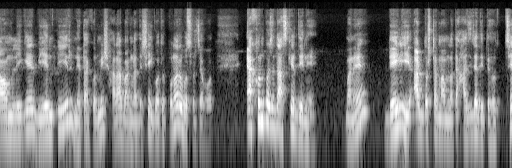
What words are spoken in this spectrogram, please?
আওয়ামী লীগের বিএনপির নেতাকর্মী সারা বাংলাদেশে গত পনেরো বছর যাবৎ, এখন পর্যন্ত আজকের দিনে মানে ডেইলি আট দশটা মামলাতে হাজিরা দিতে হচ্ছে।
